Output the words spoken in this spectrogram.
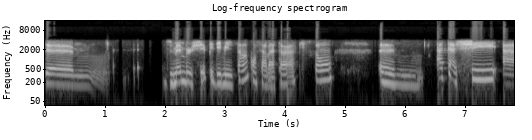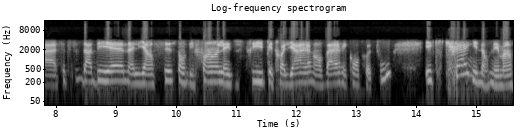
de du membership et des militants conservateurs qui sont euh, attachés à cette espèce d'ADN allianciste. On défend l'industrie pétrolière envers et contre tout et qui craignent énormément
